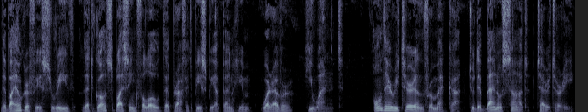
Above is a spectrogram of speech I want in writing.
The biographies read that God's blessing followed the Prophet, peace be upon him, wherever he went. On their return from Mecca to the Banu Sa'd territory,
